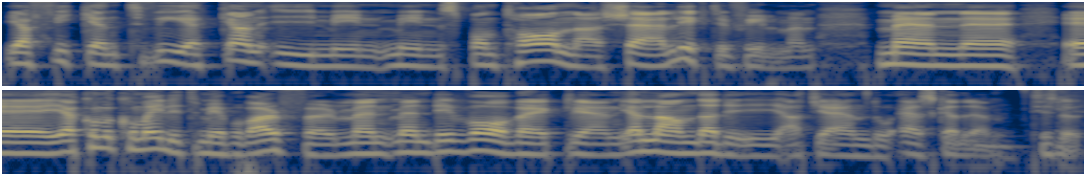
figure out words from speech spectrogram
jag fick en tvekan i min, min spontana kärlek till filmen. Men eh, eh, jag kommer komma in lite mer på varför, men, men det var verkligen, jag landade i att jag ändå älskade den till slut.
